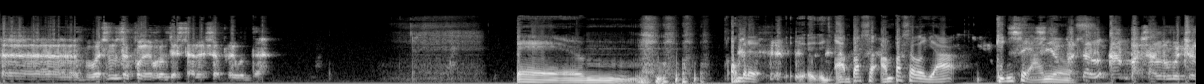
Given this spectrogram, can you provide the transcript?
Eh, pues no te puedo contestar a esa pregunta. Eh, hombre, eh, han, han pasado ya 15 años. han, pasado, muchos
